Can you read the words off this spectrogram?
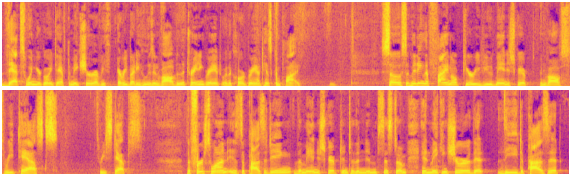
that's when you're going to have to make sure every, everybody who is involved in the training grant or the core grant has complied. So submitting the final peer-reviewed manuscript involves three tasks, three steps. The first one is depositing the manuscript into the NIM system and making sure that the deposit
